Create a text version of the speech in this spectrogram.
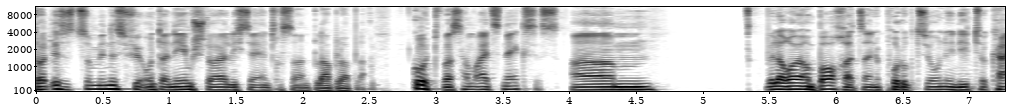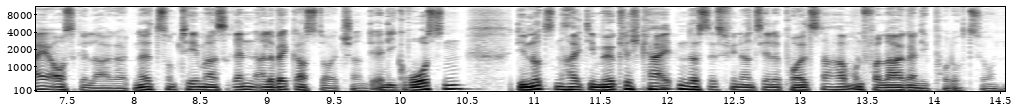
Dort ist es zumindest für Unternehmen steuerlich sehr interessant, bla bla bla. Gut, was haben wir als nächstes? Ähm, Villeroy und Boch hat seine Produktion in die Türkei ausgelagert, ne, zum Thema, es rennen alle weg aus Deutschland. Ja, die Großen, die nutzen halt die Möglichkeiten, dass sie das finanzielle Polster haben und verlagern die Produktion.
